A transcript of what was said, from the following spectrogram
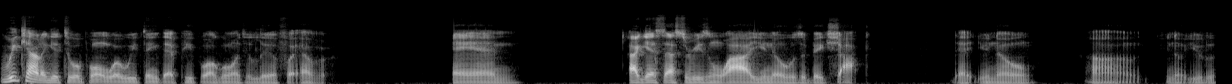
we kind of get to a point where we think that people are going to live forever. And I guess that's the reason why, you know, it was a big shock that, you know, uh, you know, you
